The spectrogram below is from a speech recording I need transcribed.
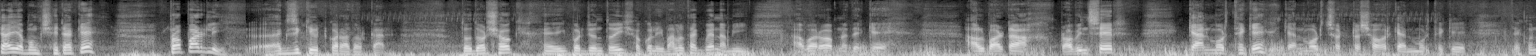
চাই এবং সেটাকে প্রপারলি এক্সিকিউট করা দরকার। তো দর্শক, এই পর্যন্তই। সকলেই ভালো থাকবেন। আমি আবারও আপনাদেরকে আলবার্টা প্রভিন্সের ক্যানমোর থেকে ক্যানমোর ছোট্ট শহর ক্যানমোর থেকে দেখুন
